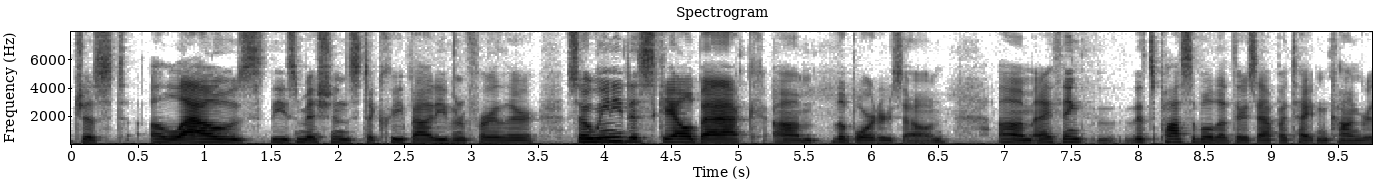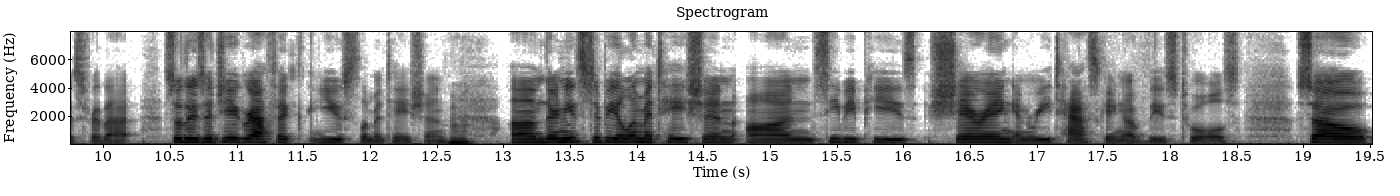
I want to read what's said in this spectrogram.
just allows these missions to creep out even further. So we need to scale back um, the border zone. Um, and I think it's possible that there's appetite in Congress for that. So there's a geographic use limitation. Mm. Um, there needs to be a limitation on CBP's sharing and retasking of these tools. So,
